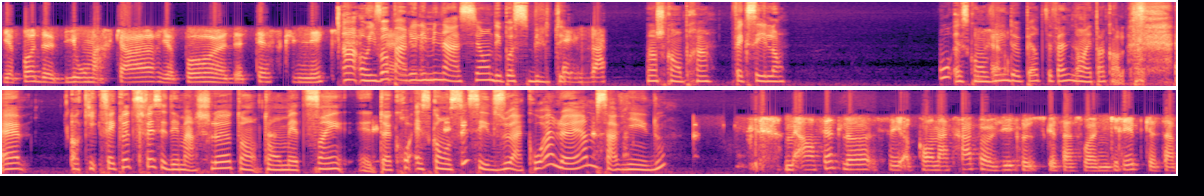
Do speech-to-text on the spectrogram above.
Il n'y a pas de biomarqueur, il n'y a pas euh, de test clinique. Ah, on y va par élimination des possibilités. Exact. Non, je comprends. Fait que c'est long. Oh, est-ce qu'on vient long. de perdre Stéphanie? Non, elle est encore là. OK. Fait que là, tu fais ces démarches-là, ton, ton médecin euh, te croit. Est-ce qu'on sait c'est dû à quoi? Le M, ça vient d'où? Mais en fait, là, c'est qu'on attrape un virus, que ça soit une grippe, que ça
